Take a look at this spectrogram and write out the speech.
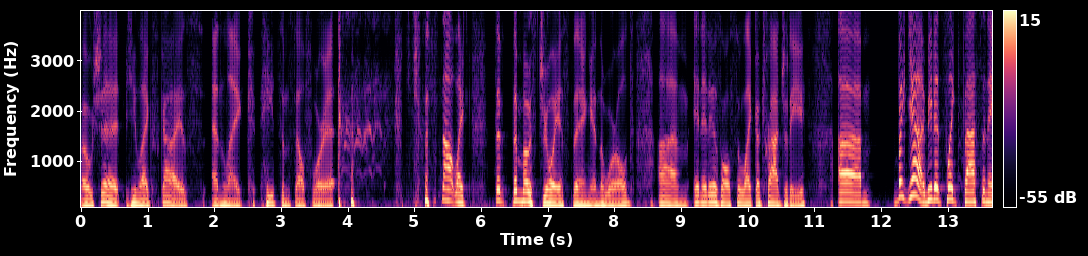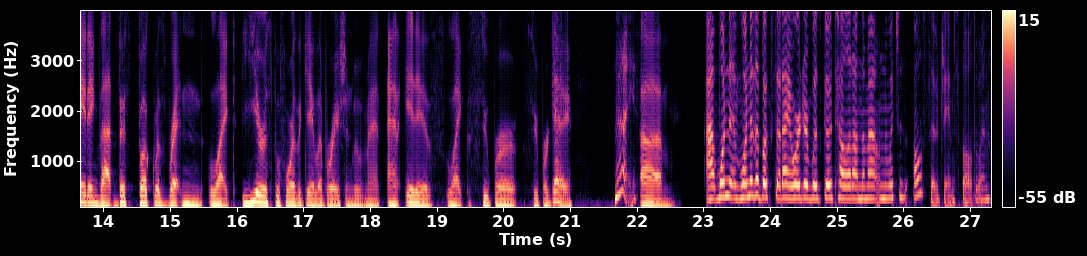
oh shit, he likes guys and like hates himself for it. it's not like the the most joyous thing in the world. Um and it is also like a tragedy. Um but yeah, I mean, it's like fascinating that this book was written like years before the gay liberation movement, and it is like super, super gay. Nice. Um, uh, one one of the books that I ordered was Go Tell It on the Mountain, which is also James Baldwin.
